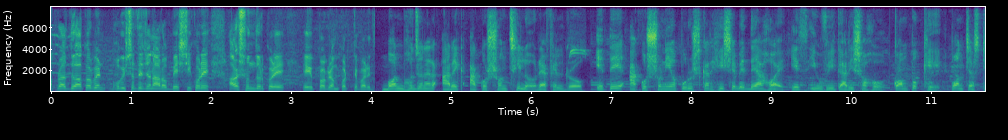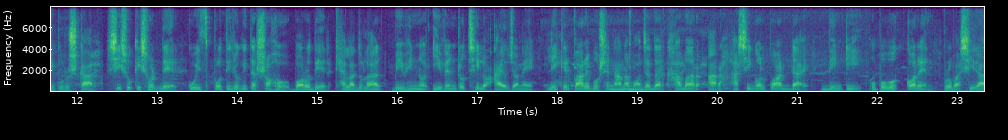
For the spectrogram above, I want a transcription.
আপনারা দোয়া করবেন, ভবিষ্যতে যেন আরও বেশি করে আরও সুন্দর করে এই প্রোগ্রাম করতে পারি। বনভোজনের আরেক আকর্ষণ ছিল র্যাফেল ড্র। এতে আকর্ষণীয় পুরস্কার হিসেবে দেয়া হয় এস ইউভি গাড়ি সহ কমপক্ষে পঞ্চাশটি পুরস্কার। শিশু কিশোরদের কুইজ প্রতিযোগিতা সহ বড়দের খেলাধুলার বিভিন্ন ইভেন্টও ছিল আয়োজনে। লেকের পাড়ে বসে নানা মজাদার খাবার আর হাসি গল্প আড্ডায় দিনটি উপভোগ করেন প্রবাসীরা।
